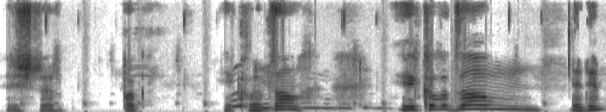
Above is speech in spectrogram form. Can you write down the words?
Arkadaşlar bak yakalayacağım. Yakalayacağım dedim.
